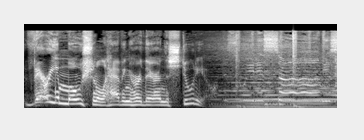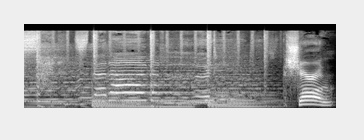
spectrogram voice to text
very emotional having her there in the studio. The sweetest song is silence that I've ever heard. Sharon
